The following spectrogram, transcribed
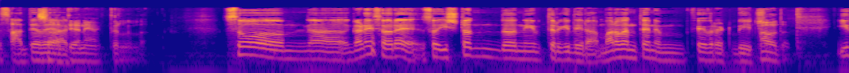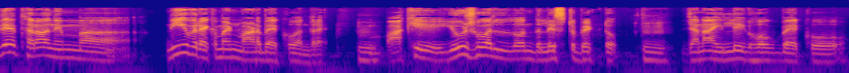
ಸಾಧ್ಯವೇ ಆಗ್ತಿರ್ಲಿಲ್ಲ. ಸೊ ಗಣೇಶ್ ಅವರೇ ಸೊ ಇಷ್ಟೊಂದು ನೀವು ತಿರುಗಿದೀರಾ ಮರವಂತೆ ನಿಮ್ ಫೇವರೆಟ್ ಬೀಚ್ ಹೌದು. ಇದೇ ತರ ನಿಮ್ಮ ನೀವ್ ರೆಕಮೆಂಡ್ ಮಾಡಬೇಕು ಅಂದ್ರೆ. ಬಾಕಿ ಯೂಶುವಲ್ ಒಂದು ಲಿಸ್ಟ್ ಬಿಟ್ಟು ಜನ ಇಲ್ಲಿಗೆ ಹೋಗ್ಬೇಕು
